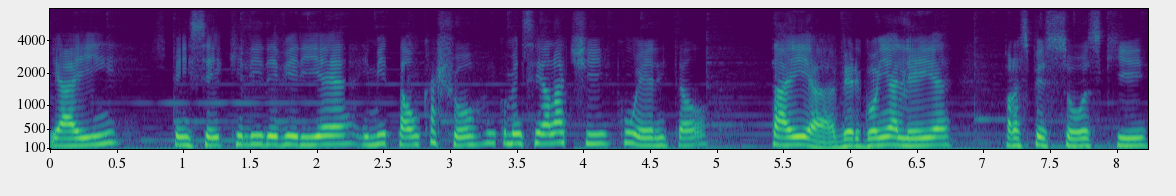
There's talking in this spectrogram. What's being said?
E aí pensei que ele deveria imitar um cachorro e comecei a latir com ele. Então tá aí a vergonha alheia para as pessoas que,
